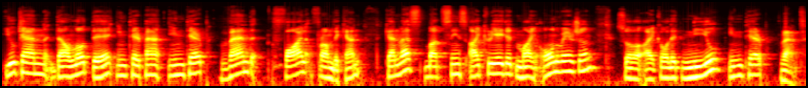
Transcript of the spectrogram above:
you can download the interp interp file from the can canvas but since I created my own version so I call it new interp vand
